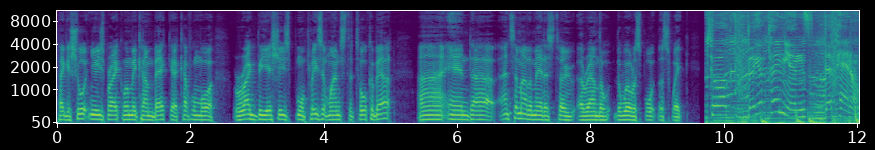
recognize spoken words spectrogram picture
Take a short news break. When we come back, a couple more rugby issues, more pleasant ones to talk about, uh, and uh, and some other matters too around the, the world of sport this week. Talk big opinions, the panel.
